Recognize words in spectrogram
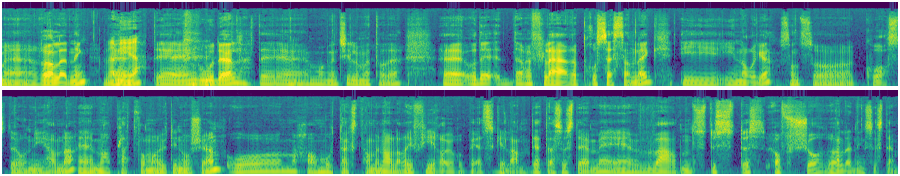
med rørledning. Det er mye. Eh, Det er en god del. Det er mange kilometer, det. Eh, Og det, det er flere prosessanlegg i, i Norge, sånn som Kårstø og Nyhavna. Eh, Vi har plattformer ute i Nordsjøen, og vi har mottaksterminaler i fire europeiske land. Dette systemet er verdens største offshore rørledningssystem.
